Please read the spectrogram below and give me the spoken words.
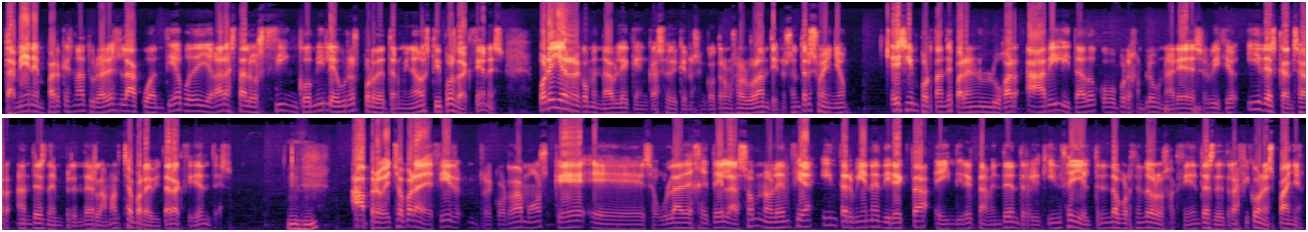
También en parques naturales la cuantía puede llegar hasta los 5.000 euros por determinados tipos de acciones. Por ello es recomendable que en caso de que nos encontremos al volante y nos entre sueño, es importante parar en un lugar habilitado como por ejemplo un área de servicio y descansar antes de emprender la marcha para evitar accidentes. Aprovecho para decir, recordamos que eh, según la DGT la somnolencia interviene directa e indirectamente entre el 15 y el 30% de los accidentes de tráfico en España,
